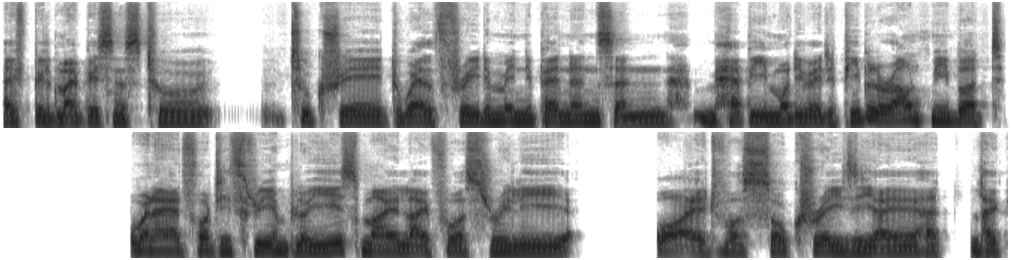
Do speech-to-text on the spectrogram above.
I've built my business to to create wealth, freedom, independence, and happy, motivated people around me. But when I had 43 employees, my life was really oh, it was so crazy. I had like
